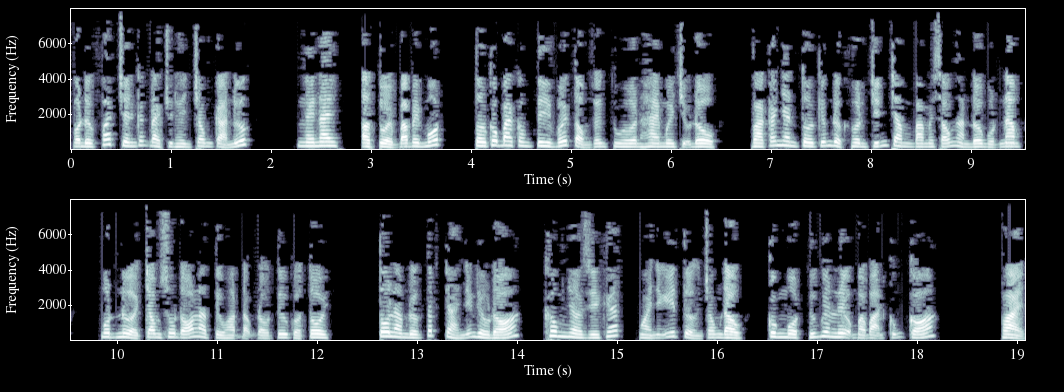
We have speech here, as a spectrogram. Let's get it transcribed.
và được phát trên các đài truyền hình trong cả nước. Ngày nay, ở tuổi 31, tôi có 3 công ty với tổng doanh thu hơn 20 triệu đô, và cá nhân tôi kiếm được hơn 936.000 đô một năm, một nửa trong số đó là từ hoạt động đầu tư của tôi. Tôi làm được tất cả những điều đó, không nhờ gì khác ngoài những ý tưởng trong đầu, cùng một thứ nguyên liệu mà bạn cũng có. Phải,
